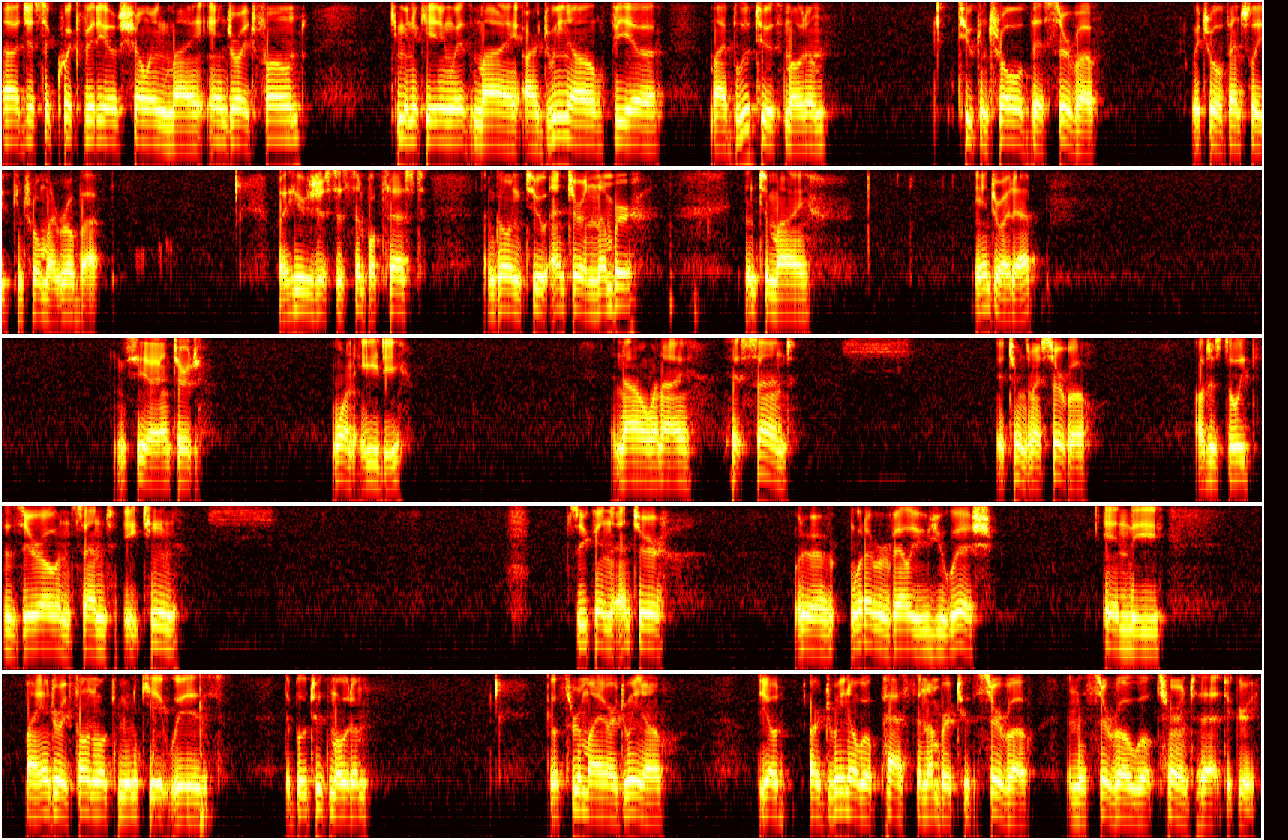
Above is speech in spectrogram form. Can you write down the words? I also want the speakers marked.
Speaker 1: Uh, just a quick video showing my Android phone communicating with my Arduino via my Bluetooth modem to control this servo, which will eventually control my robot. But here's just a simple test. I'm going to enter a number into my Android app. You see I entered 180 and now when I hit send it turns my servo. I'll just delete the 0 and send 18 so you can enter whatever, whatever value you wish in the my Android phone will communicate with the Bluetooth modem go through my Arduino. The Arduino will pass the number to the servo and the servo will turn to that degree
